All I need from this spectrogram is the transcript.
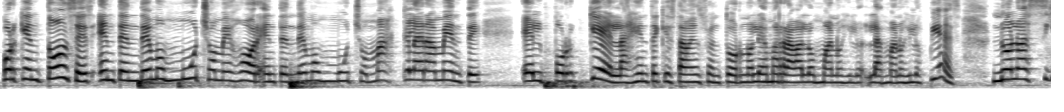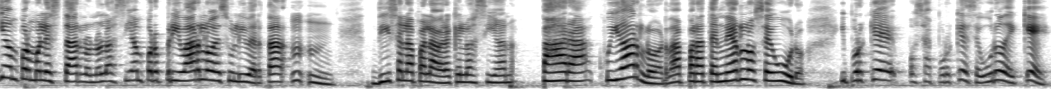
Porque entonces entendemos mucho mejor, entendemos mucho más claramente el por qué la gente que estaba en su entorno le amarraba las manos y los pies. No lo hacían por molestarlo, no lo hacían por privarlo de su libertad. Dice la palabra que lo hacían para cuidarlo, ¿verdad? Para tenerlo seguro. ¿Y por qué? O sea, ¿por qué? ¿Seguro de qué?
